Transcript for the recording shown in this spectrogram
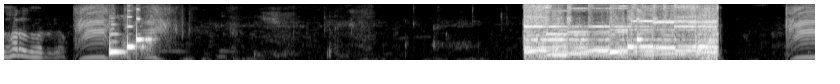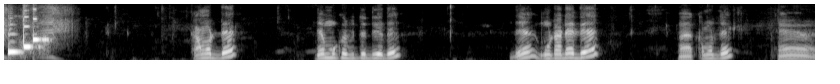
ধরো ধরো। কামড় দে দে মুখের ভিতর দিয়ে দে দে গোটা দে হ্যাঁ কামড় দে হ্যাঁ।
